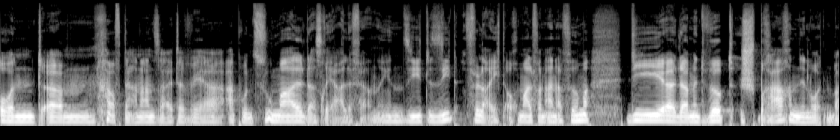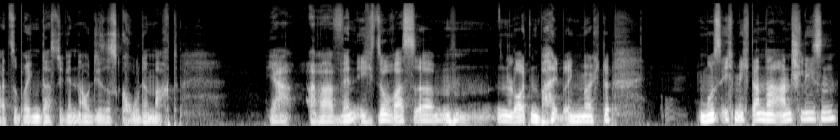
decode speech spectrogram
Und ähm, auf der anderen Seite, wer ab und zu mal das reale Fernsehen sieht, sieht vielleicht auch mal von einer Firma, die äh, damit wirbt, Sprachen den Leuten beizubringen, dass sie genau dieses Krude macht. Ja, aber wenn ich sowas ähm, Leuten beibringen möchte, muss ich mich dann da anschließen?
